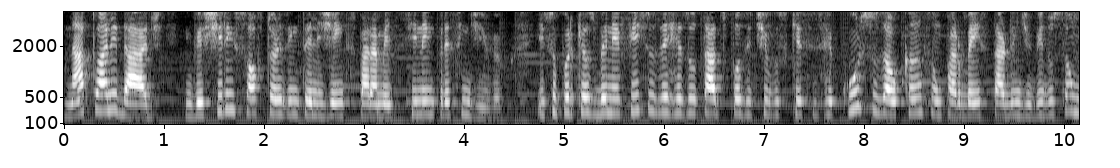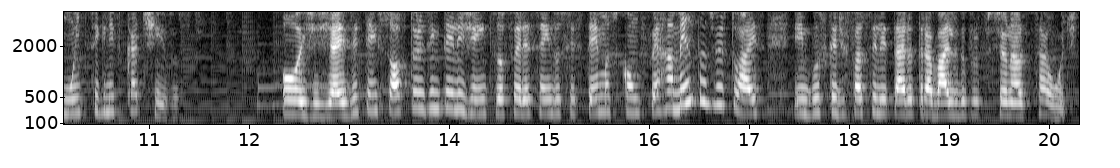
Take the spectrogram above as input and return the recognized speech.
Na atualidade, investir em softwares inteligentes para a medicina é imprescindível. Isso porque os benefícios e resultados positivos que esses recursos alcançam para o bem-estar do indivíduo são muito significativos. Hoje já existem softwares inteligentes oferecendo sistemas com ferramentas virtuais em busca de facilitar o trabalho do profissional de saúde.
